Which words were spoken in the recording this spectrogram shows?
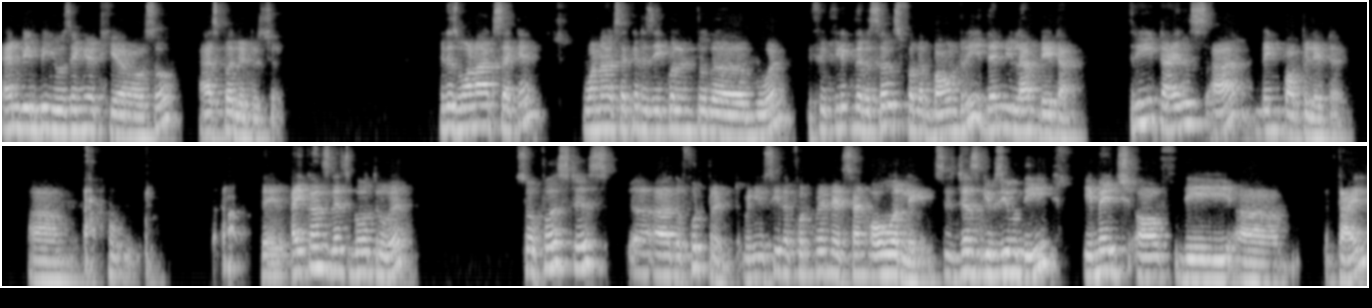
and we'll be using it here also as per literature. It is one arc second. One arc second is equivalent to the Bhuvan. If you click the results for the boundary, then you'll have data. Three tiles are being populated. Um, the icons, let's go through it. So first is uh, uh, the footprint. When you see the footprint, it's an overlay. So it just gives you the image of the uh, tile.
